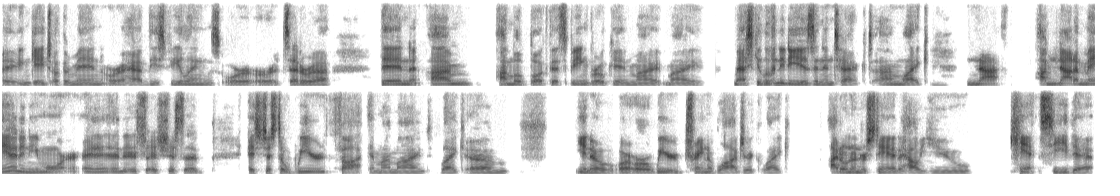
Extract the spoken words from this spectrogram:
engage other men or have these feelings or or etc then i'm i'm a buck that's being broken. My my masculinity isn't intact. I'm like mm. not i'm not a man anymore. And, and it's, it's just a it's just a weird thought in my mind like um you know or, or a weird train of logic like i don't understand how you can't see that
